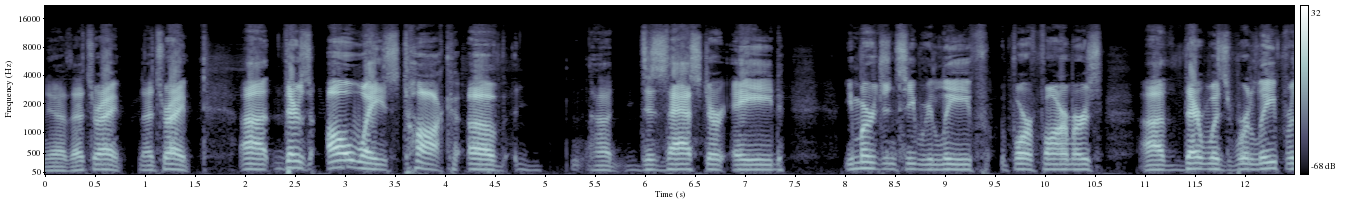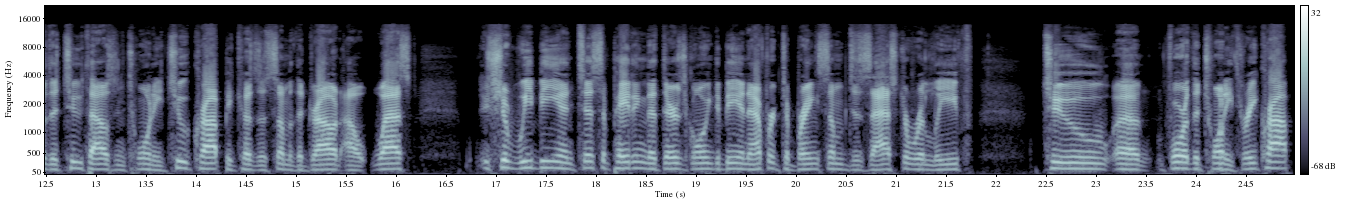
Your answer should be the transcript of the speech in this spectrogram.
Yeah, that's right. That's right. Uh, there's always talk of uh, disaster aid, emergency relief for farmers. Uh, there was relief for the 2022 crop because of some of the drought out west. Should we be anticipating that there's going to be an effort to bring some disaster relief to uh, for the 23 crop?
